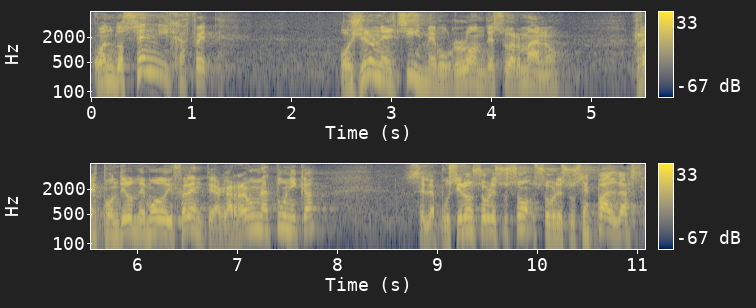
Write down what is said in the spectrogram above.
Cuando Zen y Jafet oyeron el chisme burlón de su hermano, respondieron de modo diferente. Agarraron una túnica, se la pusieron sobre sus, sobre sus espaldas,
